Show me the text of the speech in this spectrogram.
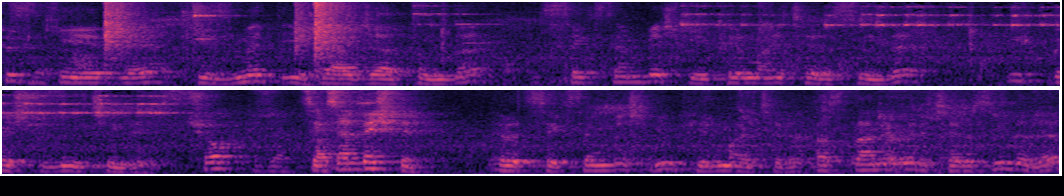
Türkiye'de hizmet ihracatında 85 bin firma içerisinde ilk 500'ün içindeyiz. Çok güzel. 85 bin. Evet 85 bin firma içeri. Hastaneler içerisinde de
